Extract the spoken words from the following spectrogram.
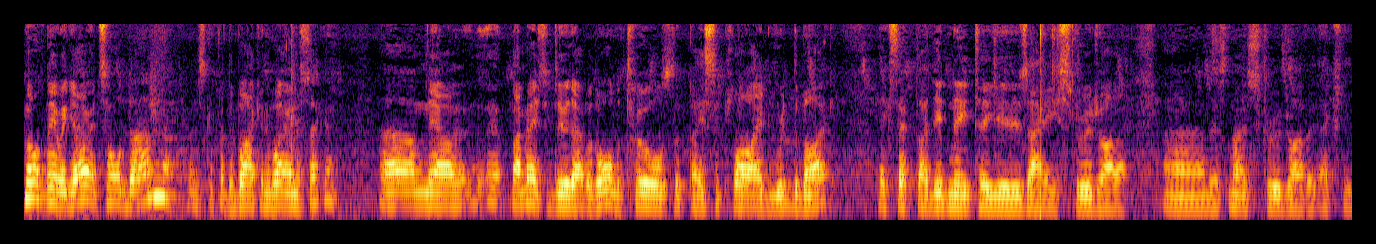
Well, there we go. It's all done. I'm just going to put the bike away in a second. Um, now, uh, I managed to do that with all the tools that they supplied with the bike, except I did need to use a screwdriver. Uh, there's no screwdriver actually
